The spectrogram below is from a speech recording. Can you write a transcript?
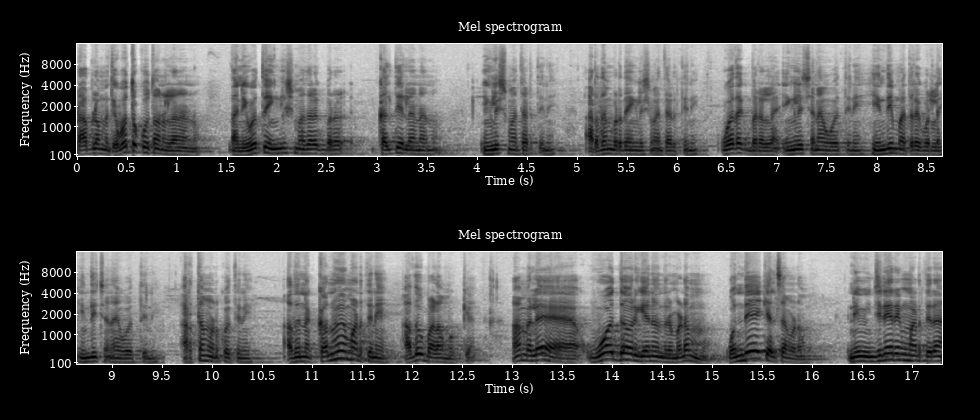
ಪ್ರಾಬ್ಲಮ್ ಅಂತ ಯಾವತ್ತೂ ಕೂತವನಲ್ಲ ನಾನು. ನಾನು ಇವತ್ತು ಇಂಗ್ಲೀಷ್ ಮಾತಾಡೋಕ್ಕೆ ಬರ, ಕಲ್ತಿಲ್ಲ ನಾನು. ಇಂಗ್ಲೀಷ್ ಮಾತಾಡ್ತೀನಿ ಅರ್ಧಂಬರ್ಧ ಇಂಗ್ಲೀಷ್ ಮಾತಾಡ್ತೀನಿ ಓದಕ್ಕೆ ಬರಲ್ಲ ಇಂಗ್ಲೀಷ್ ಚೆನ್ನಾಗಿ ಓದ್ತೀನಿ, ಹಿಂದಿ ಮಾತ್ರ ಬರಲ್ಲ, ಹಿಂದಿ ಚೆನ್ನಾಗಿ ಓದ್ತೀನಿ, ಅರ್ಥ ಮಾಡ್ಕೋತೀನಿ, ಅದನ್ನು ಕನ್ವೆ ಮಾಡ್ತೀನಿ, ಅದು ಭಾಳ ಮುಖ್ಯ. ಆಮೇಲೆ ಓದೋರಿಗೆ ಏನು ಅಂದರೆ ಮೇಡಮ್ ಒಂದೇ ಕೆಲಸ ಮೇಡಮ್ ನೀವು ಇಂಜಿನಿಯರಿಂಗ್ ಮಾಡ್ತೀರಾ,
